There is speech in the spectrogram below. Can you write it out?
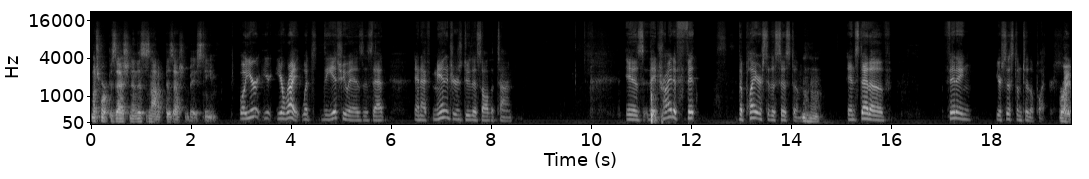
much more possession, and this is not a possession based team. Well, you're, you're you're right. What the issue is is that, and if managers do this all the time, is they try to fit the players to the system Mm-hmm. instead of fitting your system to the players. Right.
